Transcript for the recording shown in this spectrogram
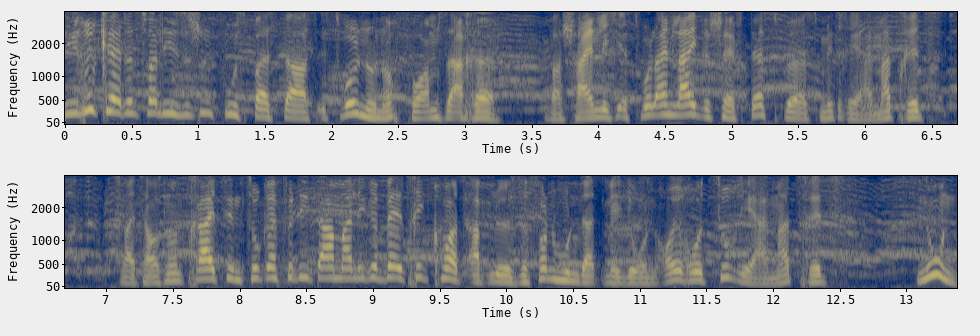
Die Rückkehr des walisischen Fußballstars ist wohl nur noch Formsache. Wahrscheinlich ist wohl ein Leihgeschäft der Spurs mit Real Madrid. 2013 zog er für die damalige Weltrekordablöse von 100 Millionen Euro zu Real Madrid. Nun,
